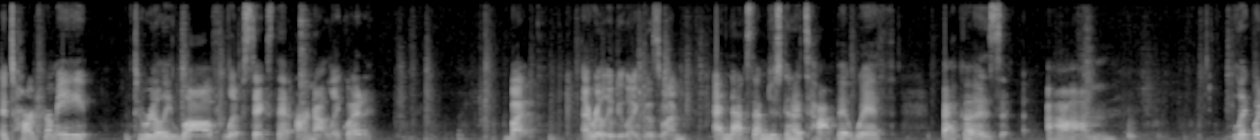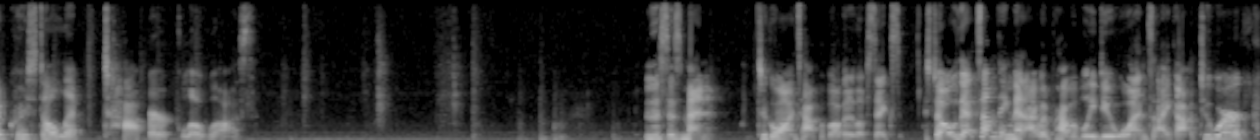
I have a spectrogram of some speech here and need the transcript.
It's hard for me to really love lipsticks that are not liquid. But I really do like this one. And next I'm just going to top it with Becca's um, Liquid Crystal Lip Topper Glow Gloss. And this is meant to go on top of other lipsticks. So that's something that I would probably do once I got to work.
